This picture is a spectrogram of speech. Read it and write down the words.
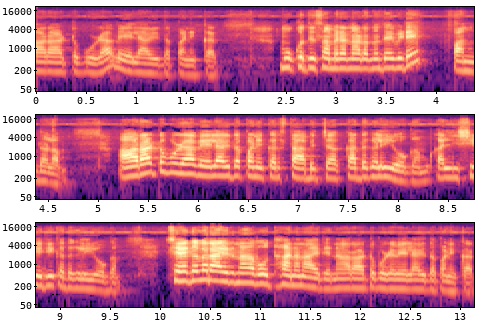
ആറാട്ടുപുഴ വേലായുധ പണിക്കർ. മൂക്കുത്തി സമരം നടന്നത് എവിടെ? പന്തളം. ആറാട്ടുപുഴ വേലായുധ പണിക്കർ സ്ഥാപിച്ച കഥകളി യോഗം കല്ലിശ്ശേരി കഥകളി യോഗം. ചേകവരായിരുന്ന നവോത്ഥാന നായകൻ ആറാട്ടുപുഴ വേലായുധ പണിക്കർ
